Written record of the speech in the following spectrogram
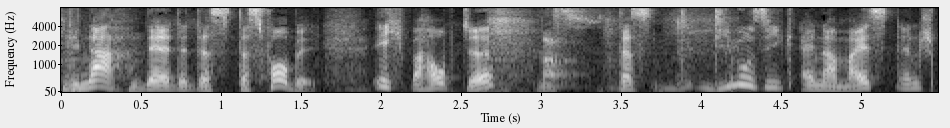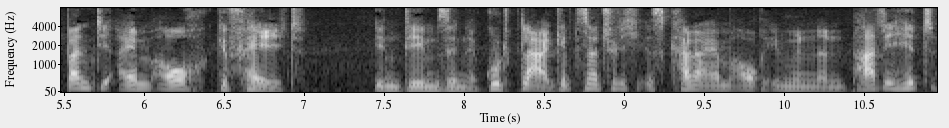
die Nach, der, der, das, das Vorbild. Ich behaupte, Was? dass die Musik einen am meisten entspannt, die einem auch gefällt. In dem Sinne. Gut, klar, gibt es natürlich, es kann einem auch eben ein Party-Hit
